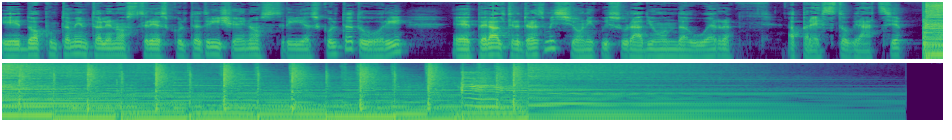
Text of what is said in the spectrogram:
e do appuntamento alle nostre ascoltatrici e ai nostri ascoltatori eh, per altre trasmissioni qui su Radio Onda UR. A presto, grazie.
